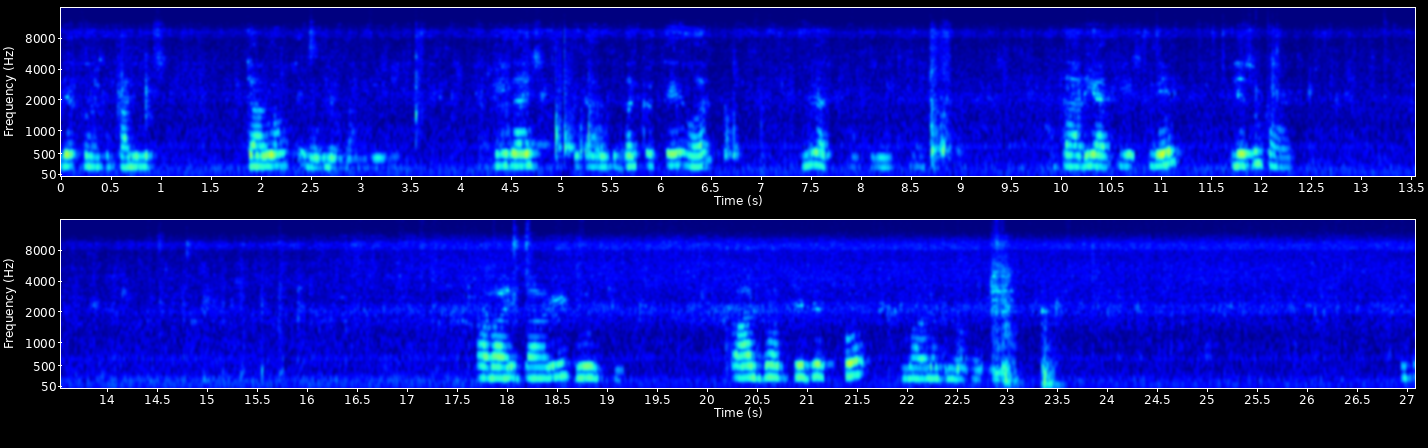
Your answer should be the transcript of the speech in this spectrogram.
देखो तो काली मिर्च डालना तो वो भी हम डालेंगे। ठीक है गाइस डालने के बंद करते हैं और रखते हैं। गाड़ी आती है इसमें लहसुन कहाँ। है हवाई गाड़ी घूम की आज बहुत तेज इसको मारना धुआ कर ठीक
